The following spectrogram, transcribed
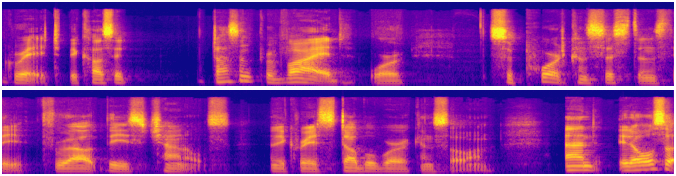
great because it doesn't provide or support consistency throughout these channels. And it creates double work and so on. And it also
